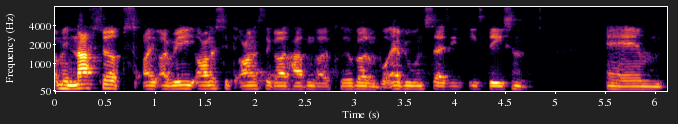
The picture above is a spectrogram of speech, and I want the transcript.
I mean, Nat Phillips, I, I really honestly, honestly, God, haven't got a clue about him, but everyone says he, he's decent. Um,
